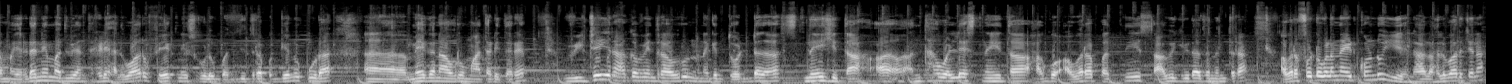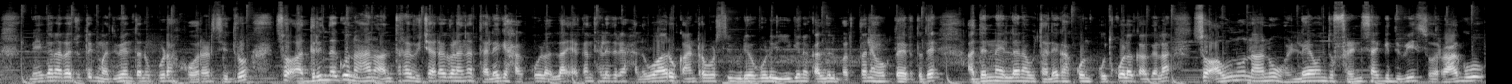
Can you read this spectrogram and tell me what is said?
ತಮ್ಮ ಎರಡನೇ ಮದುವೆ ಅಂತ ಹೇಳಿ ಹಲವಾರು ಫೇಕ್ ನ್ಯೂಸ್ಗಳು ಬಂದಿದ್ದರ ಬಗ್ಗೆನೂ ಕೂಡ ಮೇಘನಾ ಅವರು ಮಾತಾಡಿದ್ದಾರೆ. ವಿಜಯ್ ರಾಘವೇಂದ್ರ ಅವರು ನನಗೆ ದೊಡ್ಡ ಸ್ನೇಹಿತ ಅಂತಹ ಒಳ್ಳೆಯ ಸ್ನೇಹಿತ ಹಾಗೂ ಅವರ ಪತ್ನಿ ಸಾವಿಗೀಡಾದ ನಂತರ ಅವರ ಫೋಟೋಗಳನ್ನು ಇಟ್ಕೊಂಡು ಈ ಹಲ- ಹಲವಾರು ಜನ ಮೇಘನರ ಜೊತೆಗೆ ಮದುವೆ ಅಂತಲೂ ಕೂಡ ಹೋರಾಡಿಸಿದ್ರು. ಸೊ, ಅದರಿಂದಾಗೂ ನಾನು ಅಂತಹ ವಿಚಾರಗಳನ್ನು ತಲೆಗೆ ಹಾಕ್ಕೊಳ್ಳಲ್ಲ ಯಾಕಂತ ಹೇಳಿದ್ರೆ ಹಲವಾರು ಕಾಂಟ್ರವರ್ಸಿ ವಿಡಿಯೋಗಳು ಈಗಿನ ಕಾಲದಲ್ಲಿ ಬರ್ತಾನೆ ಹೋಗ್ತಾ ಇರ್ತದೆ. ಅದನ್ನೆಲ್ಲ ನಾವು ತಲೆಗೆ ಹಾಕ್ಕೊಂಡು ಕೂತ್ಕೊಳ್ಳೋಕ್ಕಾಗಲ್ಲ ಸೊ, ಅವನು ನಾನು ಒಳ್ಳೆಯ ಒಂದು ಫ್ರೆಂಡ್ಸ್ ಆಗಿದ್ವಿ. ಸೊ, ರಾಘು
